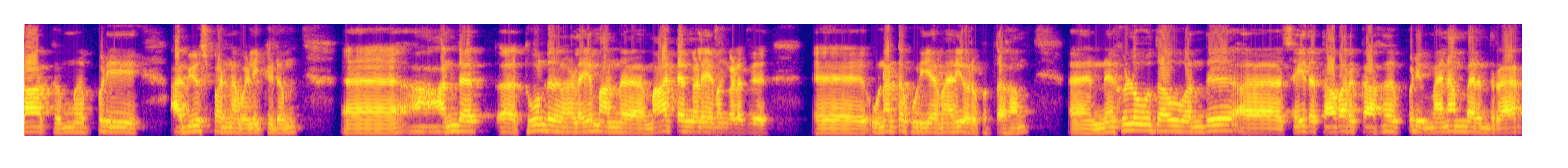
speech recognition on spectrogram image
பார்க்கும் எப்படி அபியூஸ் பண்ண வலிக்கிடும் அந்த தூண்டுதல்களையும் அந்த மாற்றங்களையும் எங்களுக்கு உணர்த்தக்கூடிய மாதிரி ஒரு புத்தகம். நெகுழுதவ் வந்து செய்த தவறுக்காக எப்படி மனம் பெருந்துறார்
